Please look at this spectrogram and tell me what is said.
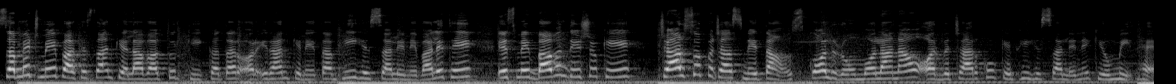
समिट में पाकिस्तान के अलावा तुर्की, कतर और ईरान के नेता भी हिस्सा लेने वाले थे। इसमें बावन देशों के 450 नेताओं, स्कॉलरों, मौलानाओं और विचारकों के भी हिस्सा लेने की उम्मीद है।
